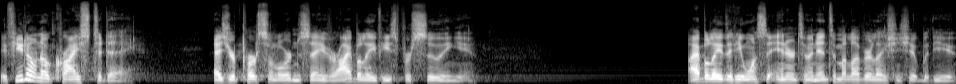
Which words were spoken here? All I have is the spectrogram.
If you don't know Christ today as your personal Lord and Savior, I believe He's pursuing you. I believe that He wants to enter into an intimate love relationship with you.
